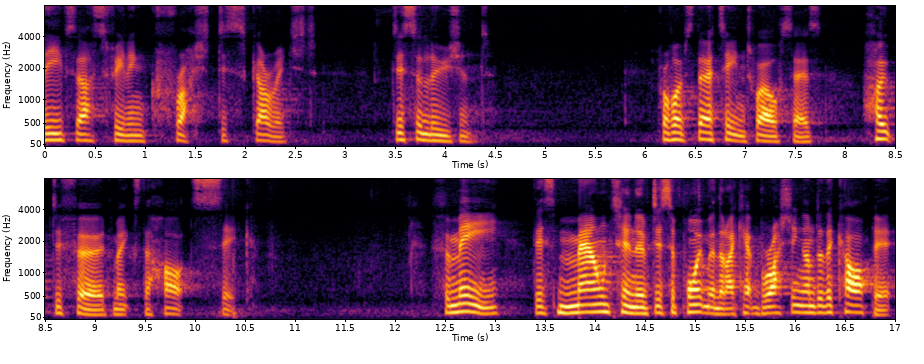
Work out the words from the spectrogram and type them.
leaves us feeling crushed, discouraged, disillusioned. Proverbs 13:12 says, "Hope deferred makes the heart sick." For me, this mountain of disappointment that I kept brushing under the carpet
